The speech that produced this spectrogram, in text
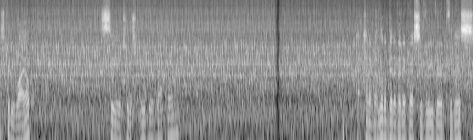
It's pretty wild. Let's see, turn some reverb back on. Got kind of a little bit of an aggressive reverb for this.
